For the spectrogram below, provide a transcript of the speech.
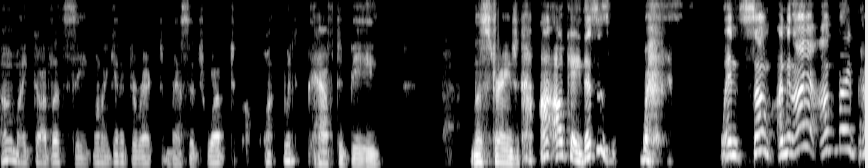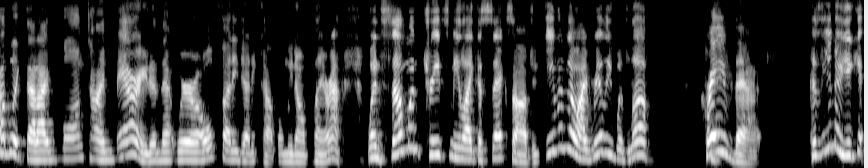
Oh my God, let's see. When I get a direct message, what what would have to be the strange? Uh, okay, this is when some. I mean, I I'm very public that I'm long time married and that we're an old fuddy duddy couple and we don't play around. When someone treats me like a sex object, even though I really would love crave that. Because you know you get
